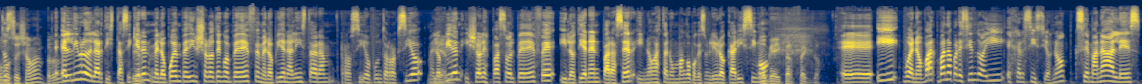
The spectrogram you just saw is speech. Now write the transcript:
¿Cómo se llama? Perdón. El libro del artista. Si Bien. quieren, me lo pueden pedir. Yo lo tengo en PDF, me lo piden al Instagram, rocío.roxío. Me lo piden y yo les paso el PDF y lo tienen para hacer y no gastan un mango porque es un libro carísimo. Ok, perfecto. Eh, y bueno, van, van apareciendo ahí ejercicios, ¿no? Semanales,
